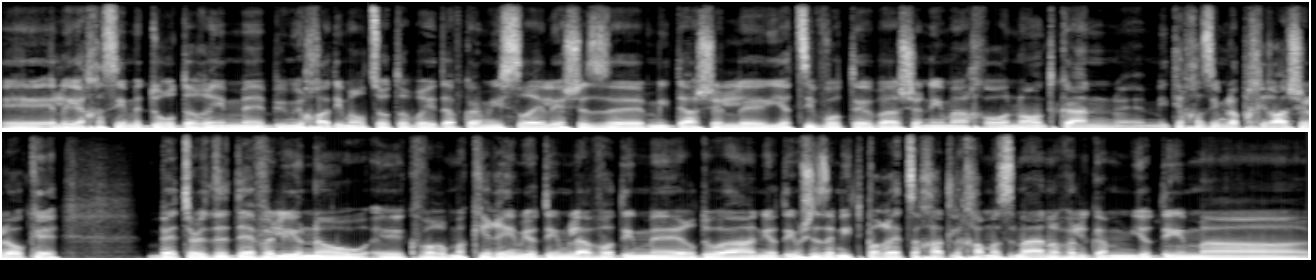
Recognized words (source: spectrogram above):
אלה יחסים מדורדרים במיוחד עם ארצות הברית. דווקא עם ישראל יש איזו מידה של יציבות בשנים האחרונות. כאן מתייחסים לבחירה שלו כ... better the devil you know. כבר מכירים, יודעים לעבוד עם אה, ארדואן, יודעים שזה מתפרץ אחת לכמה זמן, אבל גם יודעים מה,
